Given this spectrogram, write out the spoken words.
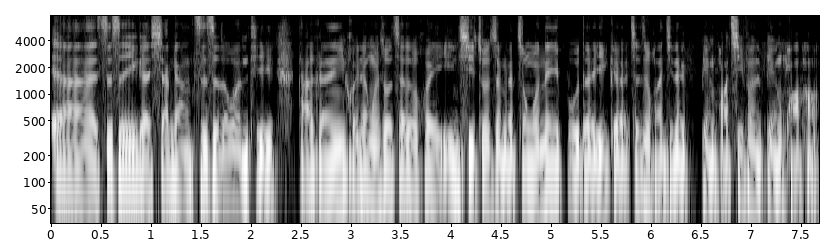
呃，只是一个香港自治的问题，他可能会认为说，这个会引起说整个中国内部的一个政治环境的变化、气氛的变化。哈，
